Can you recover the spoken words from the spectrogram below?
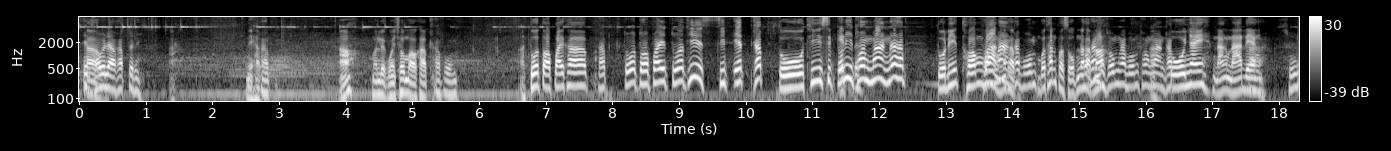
เทียบเก้าเขาไว้แล้วครับตัวนี้นี่ครับครับเอา มาเลือกมาชมเอาครับครับผมอะตัวต่อไปครับ ครับ ตัวต่อไปตัวที่ 11 ครับ ตัวที่11ตัวนี้ท้องว่างนะครับ ตัวนี้ท้องว่างท้องว่างนะครับครับผม บ่ท่านผสมนะครับท่านเนาะผสมครับผมท้องว่างครับตัวใหญ่หนังหนาแดง อ่าสูง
